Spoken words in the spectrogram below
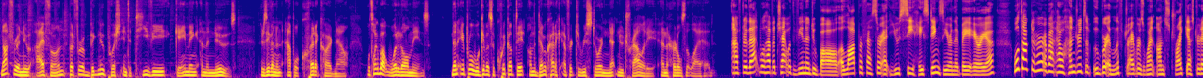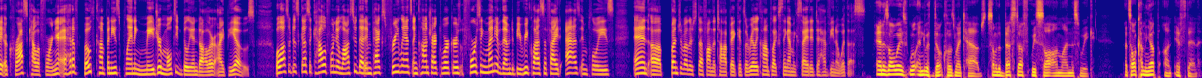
not for a new iPhone, but for a big new push into TV, gaming, and the news. There's even an Apple credit card now. We'll talk about what it all means. Then April will give us a quick update on the Democratic effort to restore net neutrality and the hurdles that lie ahead. After that, we'll have a chat with Veena Dubal, a law professor at UC Hastings here in the Bay Area. We'll talk to her about how hundreds of Uber and Lyft drivers went on strike yesterday across California ahead of both companies planning major multi billion dollar IPOs. We'll also discuss a California lawsuit that impacts freelance and contract workers, forcing many of them to be reclassified as employees, and a bunch of other stuff on the topic. It's a really complex thing. I'm excited to have Veena with us. And as always, we'll end with Don't Close My Tabs, some of the best stuff we saw online this week. That's all coming up on If Then.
